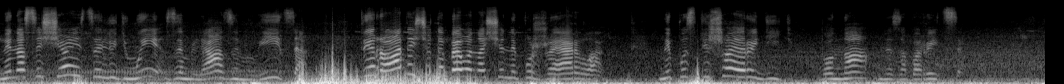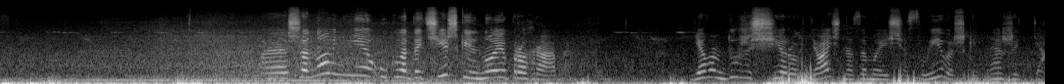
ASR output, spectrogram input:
не насищається людьми земля, землиця. Ти радий, що тебе вона ще не пожерла. Не поспішай радіть, вона не забариться. Е, Шановні укладачі шкільної програми, я вам дуже щиро вдячна за моє щасливе шкільне життя.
